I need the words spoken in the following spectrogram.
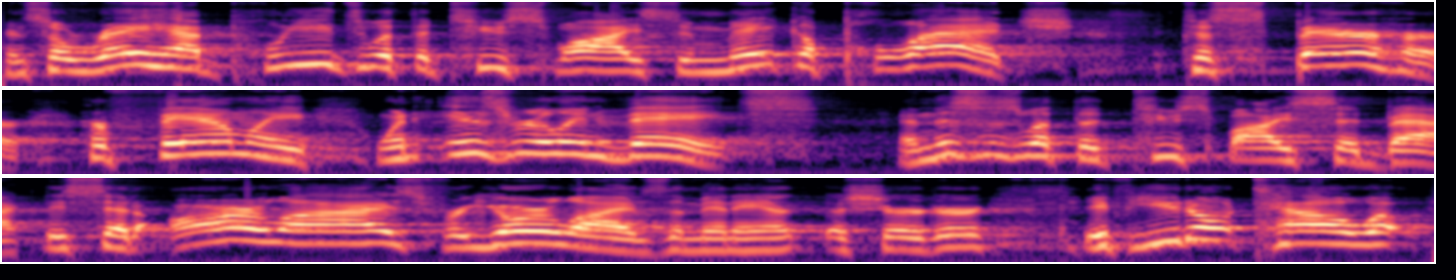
And so Rahab pleads with the two spies to make a pledge to spare her, her family, when Israel invades. And this is what the two spies said back. They said, Our lives for your lives, the men assured her. If you don't tell what,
